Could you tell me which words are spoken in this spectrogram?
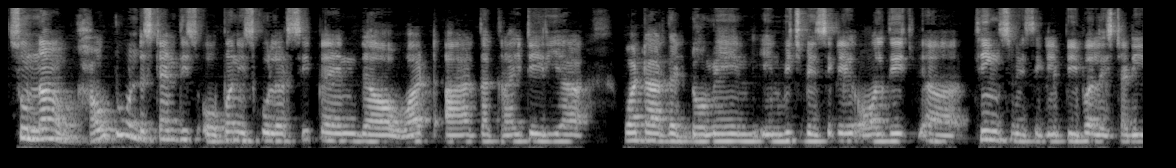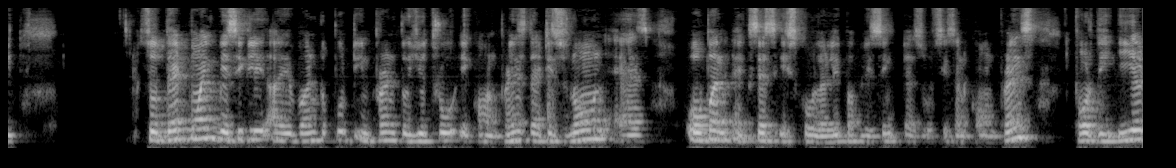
So now how to understand this open scholarship and uh, what are the criteria what are the domain in which basically all these uh, things basically people study so that point basically I want to put in front to you through a conference that is known as Open Access Scholarly Publishing Association Conference for the year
